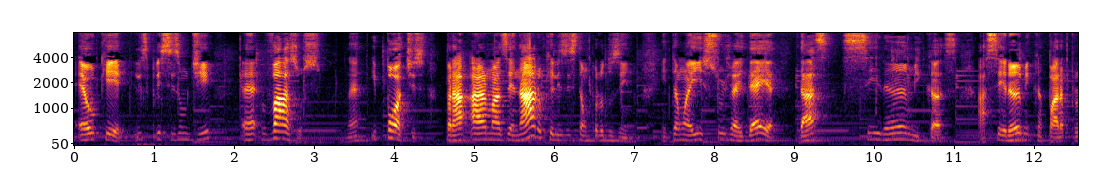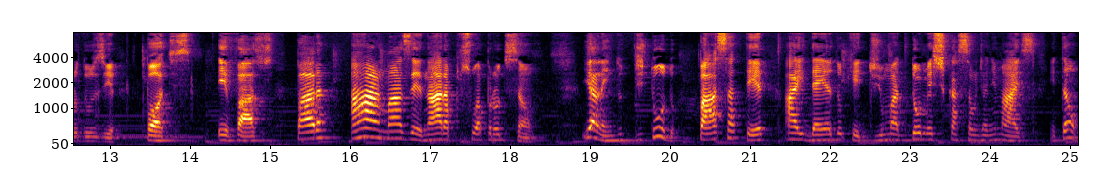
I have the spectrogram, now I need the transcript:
é o que eles precisam de é, vasos, né, e potes para armazenar o que eles estão produzindo. Então aí surge a ideia das cerâmicas, a cerâmica para produzir potes e vasos para armazenar a sua produção. E além de tudo, passa a ter a ideia do que de uma domesticação de animais. Então,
